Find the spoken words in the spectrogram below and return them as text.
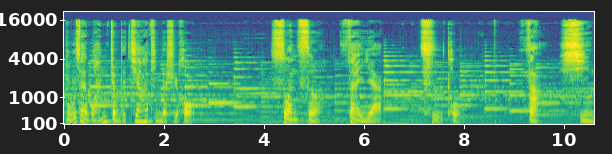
不再完整的家庭的时候，酸涩在眼。刺痛在心。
